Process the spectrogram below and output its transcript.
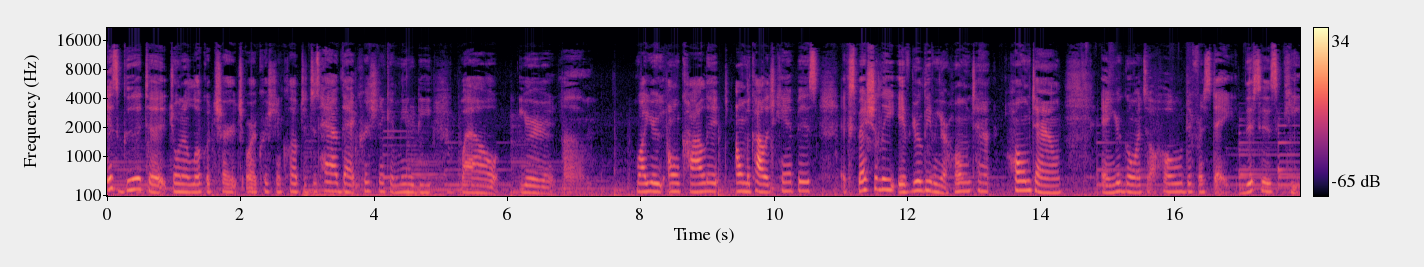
it's good to join a local church or a Christian club to just have that Christian community while you're um, while you're on college on the college campus, especially if you're leaving your hometown hometown and you're going to a whole different state. This is key.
